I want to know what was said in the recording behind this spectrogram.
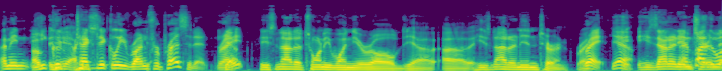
I mean, Oh, he could yeah, technically run for president, right? Yeah. He's not a 21 year old. Yeah. Uh, he's not an intern, right? Right. Yeah. He's not an intern the that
